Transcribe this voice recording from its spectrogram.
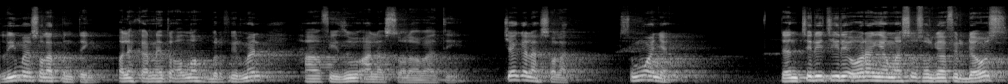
Lima salat penting. Oleh karena itu Allah berfirman, "Hafizu ala salawati." Jagalah salat semuanya. Dan ciri-ciri orang yang masuk surga Firdaus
